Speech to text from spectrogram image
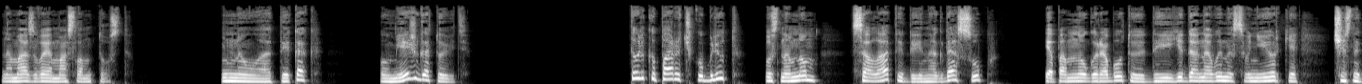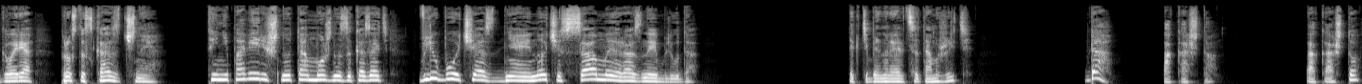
намазывая маслом тост. «Ну, а ты как? Умеешь готовить?» «Только парочку блюд, в основном салаты, да иногда суп. Я по много работаю, да и еда на вынос в Нью-Йорке, честно говоря, просто сказочная. Ты не поверишь, но там можно заказать в любой час дня и ночи самые разные блюда». «Так тебе нравится там жить?» «Да, пока что». «Пока что»,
